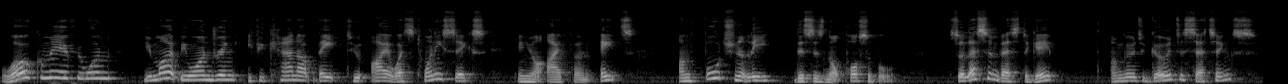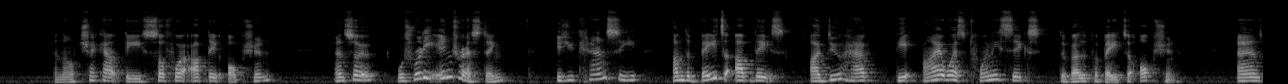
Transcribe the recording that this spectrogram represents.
Welcome everyone. You might be wondering if you can update to iOS 26 in your iPhone 8. Unfortunately, this is not possible. So let's investigate. I'm going to go into settings and I'll check out the software update option. And so what's really interesting is you can see under beta updates, I do have the iOS 26 developer beta option. And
